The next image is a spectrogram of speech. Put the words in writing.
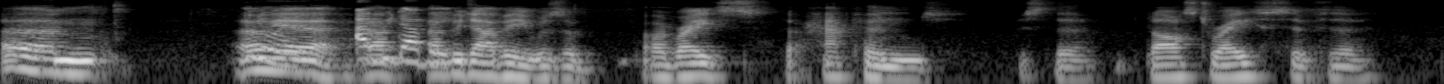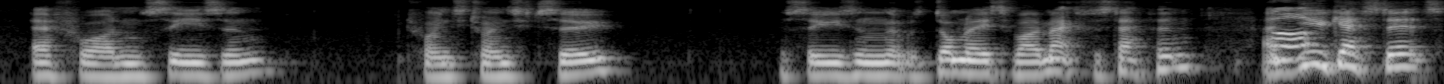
Um. Oh Anyway, yeah, Abu Dhabi. Abu Dhabi was a, a race that happened. It was the last race of the F one season, twenty twenty two. A season that was dominated by Max Verstappen, and But- you guessed it.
